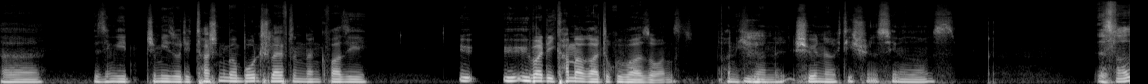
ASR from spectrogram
äh, wir sehen, wie Jimmy so die Taschen über den Boden schleift und dann quasi über die Kamera drüber so. Und das fand ich Mhm. wieder eine schöne, richtig schöne Szene. So. Das, Das war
